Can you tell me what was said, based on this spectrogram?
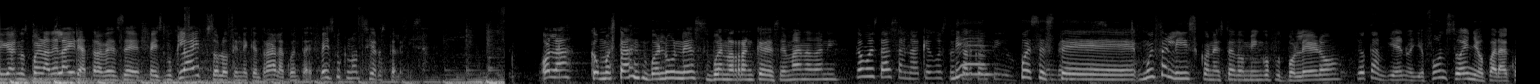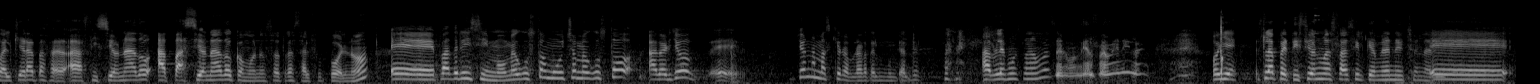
Síganos fuera del aire a través de Facebook Live. Solo tiene que entrar a la cuenta de Facebook Noticieros Televisa. Hola, ¿cómo están? Buen lunes, buen arranque de semana, Dani. ¿Cómo estás, Ana? Qué gusto Bien, estar contigo. Pues este, muy feliz con este domingo futbolero. Yo también, oye, fue un sueño para cualquier aficionado, apasionado como nosotras al fútbol, ¿no? Eh, padrísimo, me gustó mucho, me gustó. A ver, yo, eh, yo nada más quiero hablar del Mundial de Femenil. Hablemos nada más del Mundial Femenino. Oye, es la petición más fácil que me han hecho en la vida. Eh,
